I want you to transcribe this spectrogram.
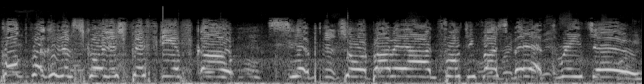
Pogba could have scored his 50th goal. Slipped it to Aubameyang, 41st minute, 3-2.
